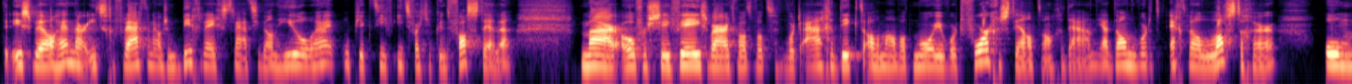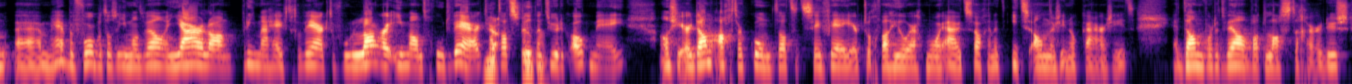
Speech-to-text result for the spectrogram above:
er is wel hè, naar iets gevraagd. En nou is een BIG-registratie wel een heel hè, objectief iets wat je kunt vaststellen. Maar over cv's waar het wat, wat wordt aangedikt, allemaal wat mooier wordt voorgesteld dan gedaan. Ja, dan wordt het echt wel lastiger om um, hè, bijvoorbeeld als iemand wel een jaar lang prima heeft gewerkt, of hoe langer iemand goed werkt, want dat speelt zeker. natuurlijk ook mee. Als je er dan achter komt dat het cv er toch wel heel erg mooi uitzag en het iets anders in elkaar zit, ja, dan wordt het wel wat lastiger. Dus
